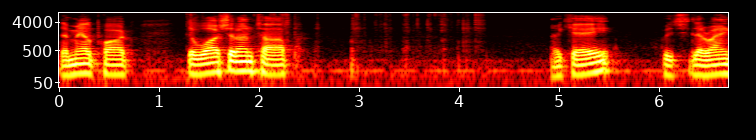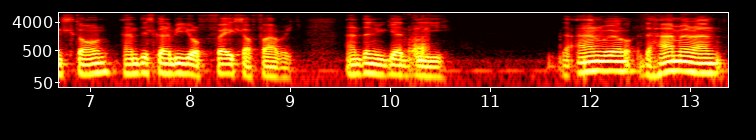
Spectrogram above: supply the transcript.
the male part, the washer on top, okay which is the rhinestone and this is going to be your face of fabric. And then you get the the anvil the hammer and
